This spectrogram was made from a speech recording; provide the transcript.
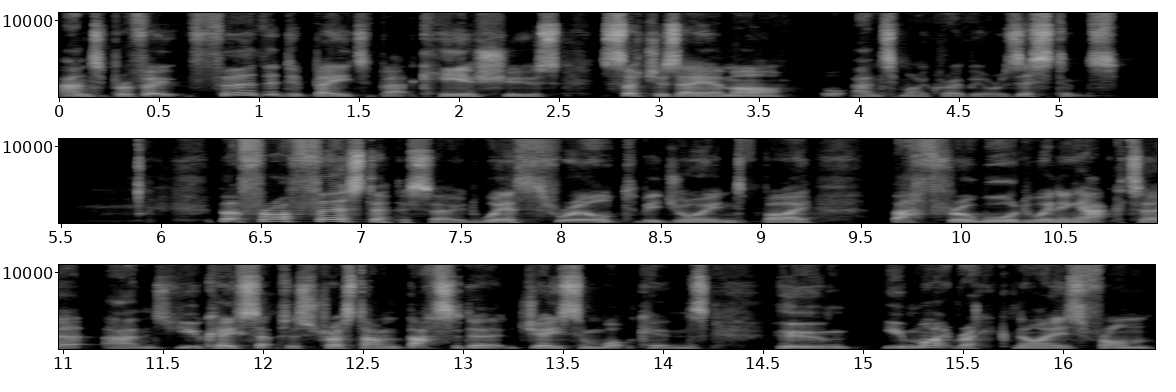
and to provoke further debate about key issues such as AMR or antimicrobial resistance. But for our first episode, we're thrilled to be joined by BAFTA award winning actor and UK Sepsis Trust ambassador Jason Watkins, whom you might recognise from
